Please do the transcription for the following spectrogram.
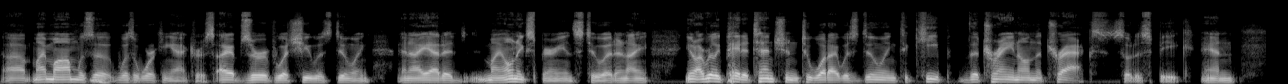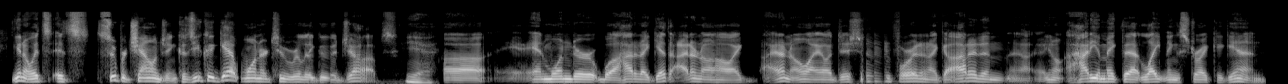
Uh, my mom was a was a working actress. I observed what she was doing, and I added my own experience to it, and I you know I really paid attention to what I was doing to keep the train on the tracks, so to speak, and. You know, it's it's super challenging because you could get one or two really good jobs, Yeah. uh, and wonder, well, how did I get that? I don't know how I, I don't know. I auditioned for it and I got it. And, uh, you know, how do you make that lightning strike again?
